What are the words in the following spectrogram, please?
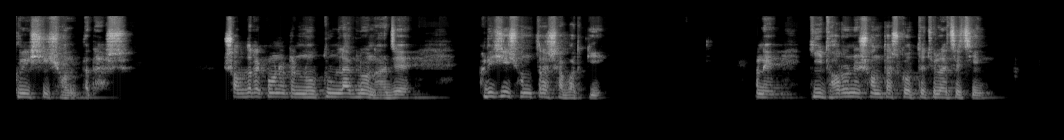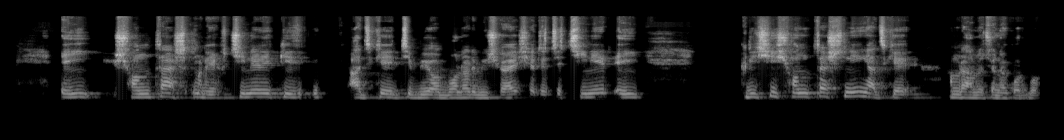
কৃষি সন্ত্রাস। শব্দটা কেমন একটা নতুন লাগল না যে কৃষি সন্ত্রাস আবার কি? মানে কি ধরনের সন্ত্রাস করতে চলেছে চীন? এই সন্ত্রাস মানে চীনের কি আজকে যে বলার বিষয়, সেটা হচ্ছে চীনের এই কৃষি সন্ত্রাস নিয়েই আজকে আমরা আলোচনা করব।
